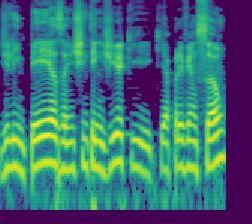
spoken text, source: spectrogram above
de limpeza, a gente entendia que, que a prevenção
